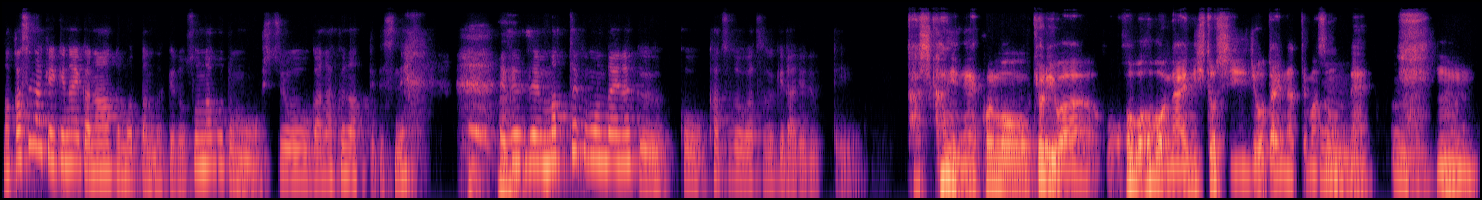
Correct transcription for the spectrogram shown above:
任せなきゃいけないかなと思ったんだけどそんなことも必要がなくなってですね。全然全く問題なくこう活動が続けられるっていう。確かにね、これも距離はほぼほぼないに等しい状態になってますもんね。うん、うん。うん。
